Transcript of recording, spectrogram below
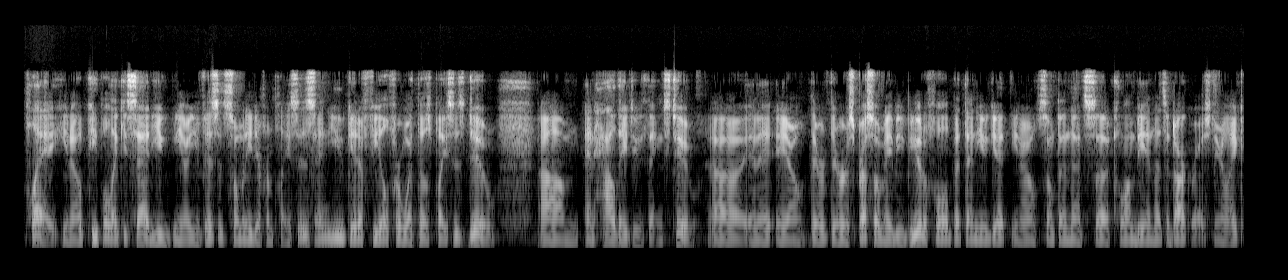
play. You know, people like you said, you you know, you visit so many different places and you get a feel for what those places do, um, and how they do things too. Uh, and it, you know, their their espresso may be beautiful, but then you get you know something that's uh, Colombian that's a dark roast, and you're like,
